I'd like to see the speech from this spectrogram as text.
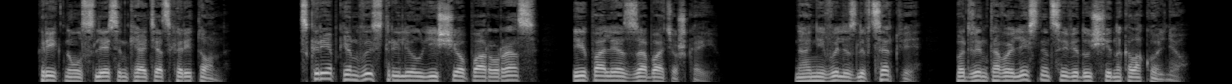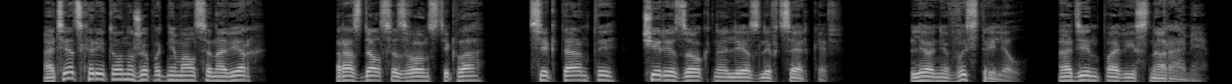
— крикнул с лесенки отец Харитон. Скрепкин выстрелил еще пару раз и полез за батюшкой. Они вылезли в церкви под винтовой лестницей, ведущей на колокольню. Отец Харитон уже поднимался наверх, раздался звон стекла, сектанты через окна лезли в церковь. Леня выстрелил, один повис на раме.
